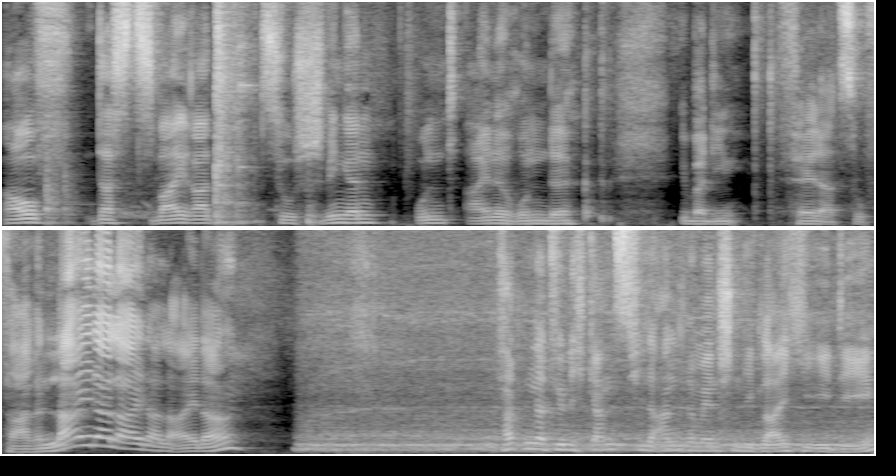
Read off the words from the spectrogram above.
auf das Zweirad zu schwingen und eine Runde über die Felder zu fahren. Leider, leider, leider hatten natürlich ganz viele andere Menschen die gleiche Idee.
